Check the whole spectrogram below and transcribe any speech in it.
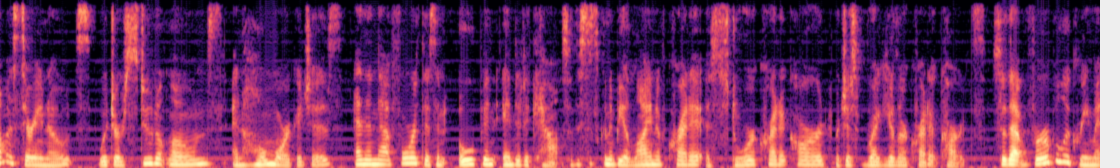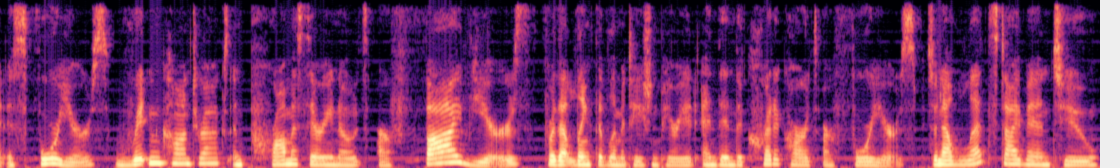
promissory notes, which are student loans and home mortgages, and then that fourth is an open ended account. So this is going to be a line of credit, a store credit card, or just regular credit cards. So that verbal agreement is four years, written contracts and promissory notes are five years for that length of limitation period, and then the credit cards are four years. So now let's dive into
